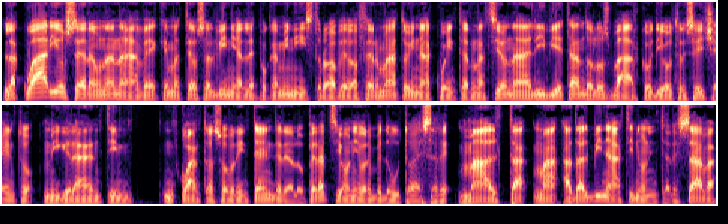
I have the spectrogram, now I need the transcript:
L'Aquarius era una nave che Matteo Salvini, all'epoca ministro, aveva fermato in acque internazionali vietando lo sbarco di oltre 600 migranti. In quanto a sovrintendere alle operazioni avrebbe dovuto essere Malta, ma ad Albinati non interessava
